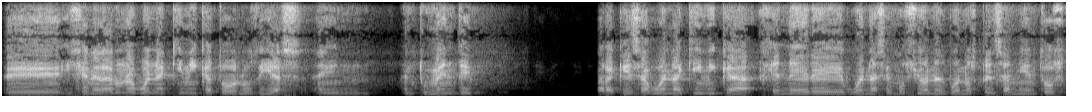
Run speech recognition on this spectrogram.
eh, y generar una buena química todos los días en, en tu mente para que esa buena química genere buenas emociones, buenos pensamientos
